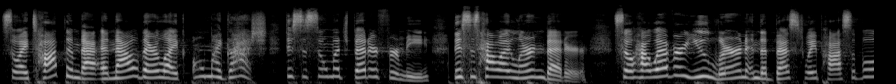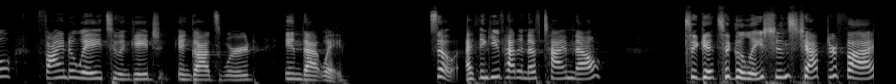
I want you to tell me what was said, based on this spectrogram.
So I taught them that, and now they're like, oh my gosh, this is so much better for me. This is how I learn better. So, however, you learn in the best way possible, find a way to engage in God's word in that way. So I think you've had enough time now to get to Galatians chapter 5.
